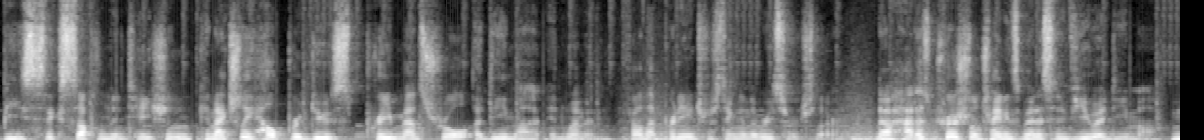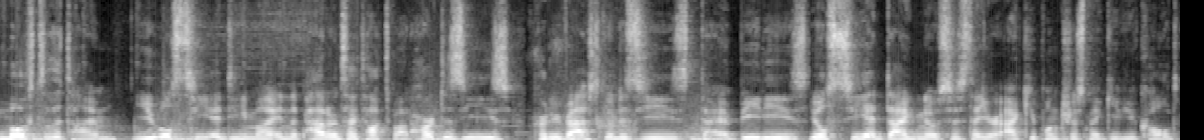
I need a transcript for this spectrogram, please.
B6 supplementation can actually help reduce premenstrual edema in women. I found that pretty interesting in the research there. Now how does traditional Chinese medicine view edema. Most of the time, you will see edema in the patterns I talked about, heart disease, cardiovascular disease, diabetes. You'll see a diagnosis that your acupuncturist may give you called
